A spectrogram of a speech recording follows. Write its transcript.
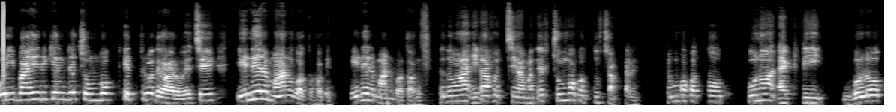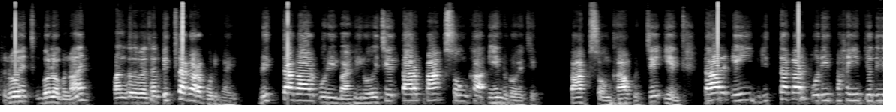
পরিবাহীর কেন্দ্রে চুম্বক ক্ষেত্র দেওয়া রয়েছে। এন এর মান কত হবে? এন এর মান কত হবে? তো তোমার এটা হচ্ছে আমাদের চুম্বকত্ব চ্যাপ্টারে চুম্বকত্ব কোন একটি গোলক রয়েছে, গোলক নয় বৃত্তাকার পরিবাহী। বৃত্তাকার পরিবাহী রয়েছে, তার পাক সংখ্যা এন রয়েছে। পাক সংখ্যা হচ্ছে এন তার এই বৃত্তাকার পরিবাহী যদি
